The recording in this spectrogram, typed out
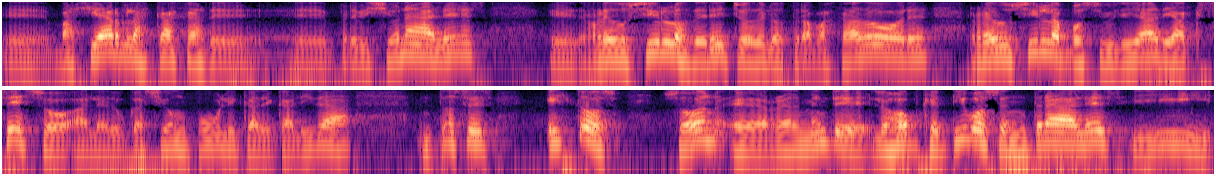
eh, vaciar las cajas de, eh, previsionales, eh, reducir los derechos de los trabajadores, reducir la posibilidad de acceso a la educación pública de calidad. Entonces, estos son realmente los objetivos centrales y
